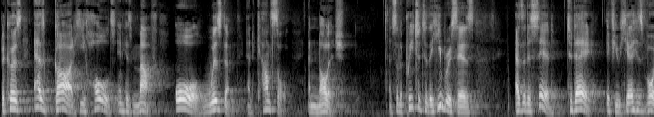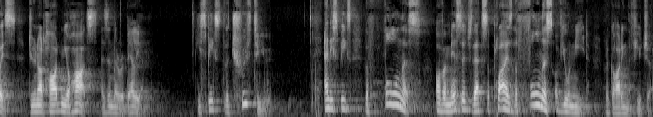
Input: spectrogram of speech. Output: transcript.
Because as God, he holds in his mouth all wisdom and counsel and knowledge. And so the preacher to the Hebrew says, As it is said, today, if you hear his voice, do not harden your hearts as in the rebellion. He speaks the truth to you. And he speaks the fullness of a message that supplies the fullness of your need regarding the future.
